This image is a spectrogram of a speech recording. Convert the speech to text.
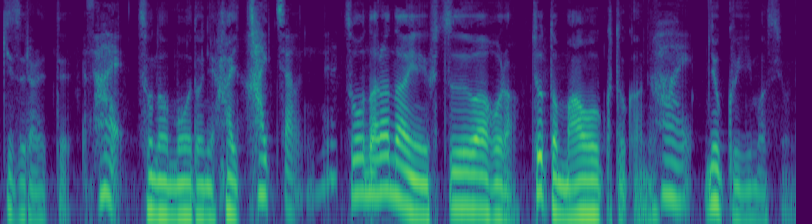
きずられて、はい、そのモードに入っちゃう。入っちゃうね。そうならない普通はほら、ちょっと間を置くとかね、はい、よく言いますよね。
